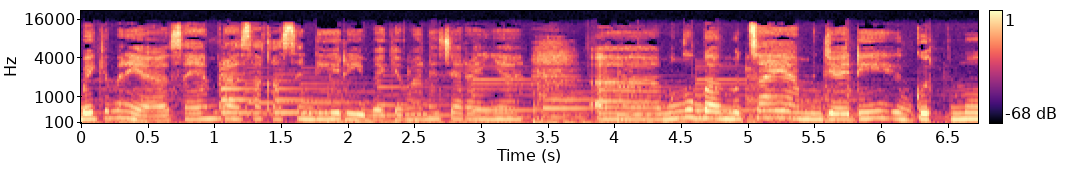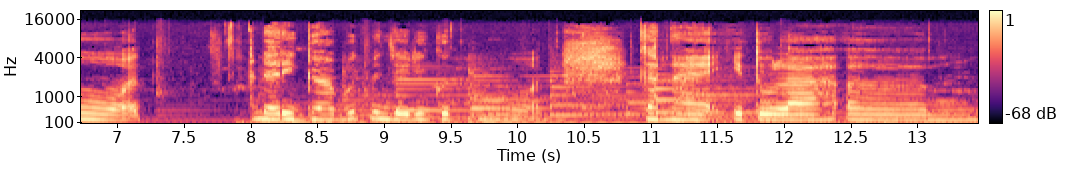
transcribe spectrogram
bagaimana ya saya merasakan sendiri bagaimana caranya uh, mengubah mood saya menjadi good mood. Dari gabut menjadi good mood. Karena itulah um,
